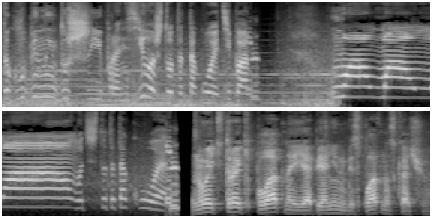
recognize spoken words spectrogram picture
до глубины души пронзило что-то такое, типа вау-вау-вау, вот что-то такое. Ну, эти треки платные, я пианино бесплатно скачиваю.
